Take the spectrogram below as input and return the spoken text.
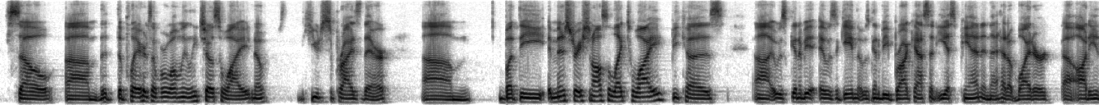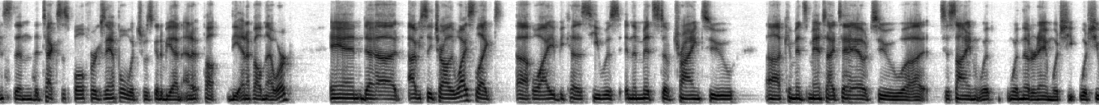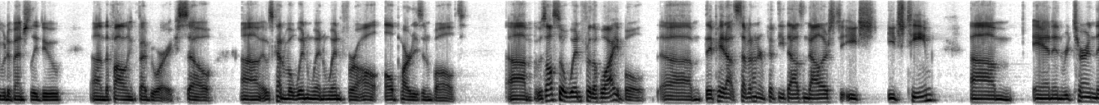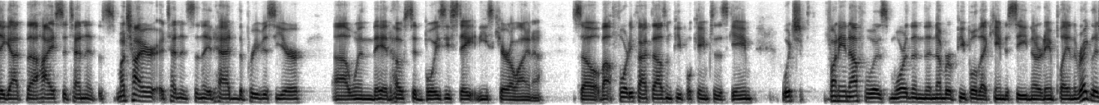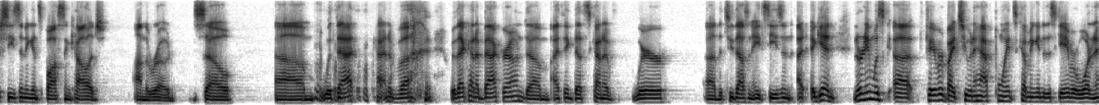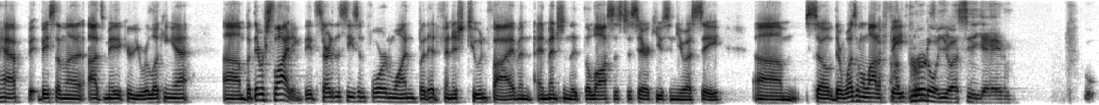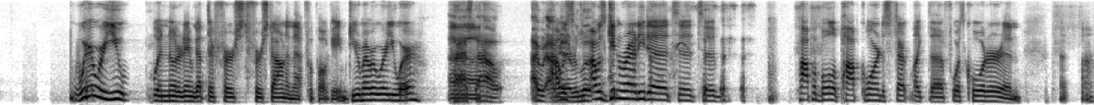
So um, the the players overwhelmingly chose Hawaii. No huge surprise there. Um, but the administration also liked Hawaii because uh, it was going to be it was a game that was going to be broadcast on ESPN and that had a wider uh, audience than the Texas Bowl, for example, which was going to be on NFL the NFL Network. And uh, obviously, Charlie Weis liked uh, Hawaii because he was in the midst of trying to uh, convince Manti Te'o to uh, to sign with with Notre Dame, which he which he would eventually do the following February. So it was kind of a win win win for all all parties involved. Um, it was also a win for the Hawaii Bowl. Um, they paid out seven hundred fifty thousand dollars to each each team, um, and in return, they got the highest attendance, much higher attendance than they'd had the previous year uh, when they had hosted Boise State and East Carolina. So about forty five thousand people came to this game, which, funny enough, was more than the number of people that came to see Notre Dame play in the regular season against Boston College on the road. So um, with that kind of uh, with that kind of background, um, I think that's kind of where uh, the 2008 season. I, again, Notre Dame was uh, favored by two and a half points coming into this game, or one and a half b- based on the odds maker you were looking at. Um, but they were sliding. They'd started the season four and one, but had finished two and five. And I mentioned that the losses to Syracuse and USC. Um, so there wasn't a lot of A brutal USC game. Where were you when Notre Dame got their first first down in that football game? Do you remember where you were? Passed Uh, out. I, I, I was I li- I was getting ready to to to pop a bowl of popcorn to start like the fourth quarter, and uh,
